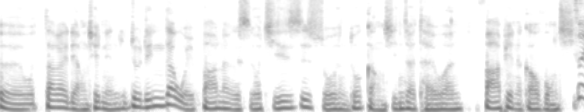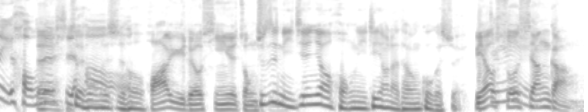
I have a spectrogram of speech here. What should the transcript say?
呃，我大概两千年就零零年代尾巴那个时候，其实是所有很多港星在台湾发片的高峰期，最红的时候，最红的时候，华语流行音乐中心，就是你今天要红，你一定要来台湾过个水。不要说香港，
